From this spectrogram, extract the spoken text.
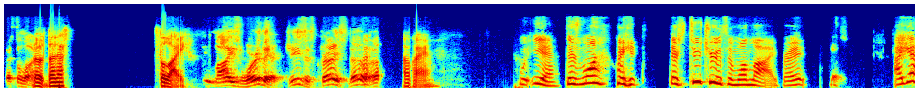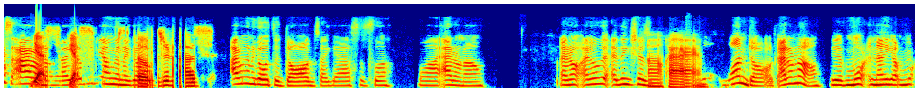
That's the lie. No, that- that's the lie. Lies were there? Jesus Christ, no. Uh, Uh, Okay. well, yeah, there's one. Wait, there's two truths and one lie, right? Yes. I guess I don't Yes, know. I- yes. Maybe I'm gonna go. So Wizard Oz. I'm gonna go with the dogs. I guess is the lie. I don't know. I don't. I don't. I think she has Okay. one dog. I don't know. You have more. Now you got more.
